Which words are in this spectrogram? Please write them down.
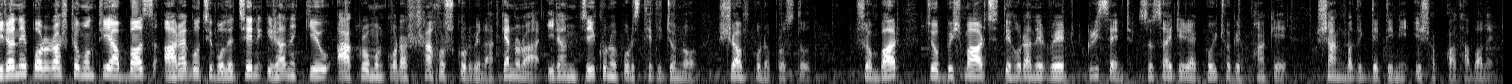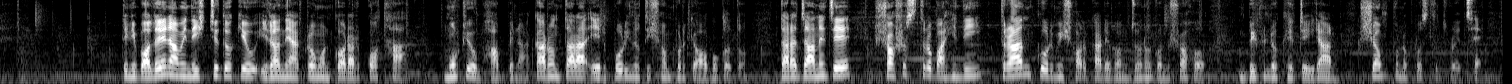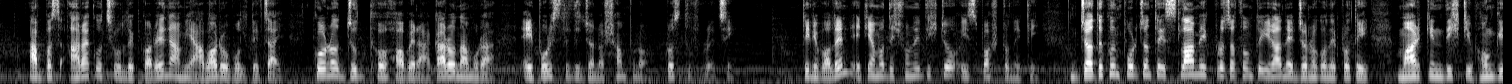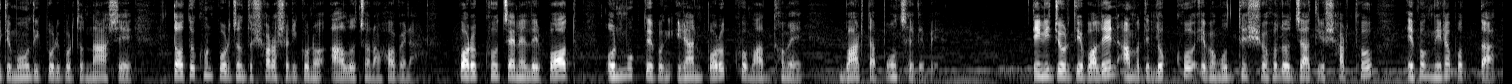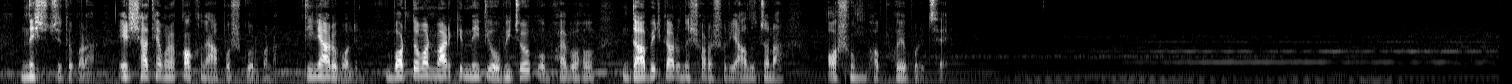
ইরানের পররাষ্ট্রমন্ত্রী আব্বাস আরাগোচি বলেছেন, ইরানে কেউ আক্রমণ করার সাহস করবে না, কেননা ইরান যে কোনো পরিস্থিতির জন্য সম্পূর্ণ প্রস্তুত। সোমবার, চব্বিশ মার্চ, তেহরানের রেড ক্রিসেন্ট সোসাইটির এক বৈঠকের ফাঁকে সাংবাদিকদের তিনি এসব কথা বলেন। তিনি বলেন, আমি নিশ্চিত কেউ ইরানে আক্রমণ করার কথা মোটেও ভাববে না, কারণ তারা এর পরিণতি সম্পর্কে অবগত। তারা জানে যে সশস্ত্র বাহিনী, ত্রাণকর্মী সরকার এবং জনগণ সহ বিভিন্ন ক্ষেত্রে ইরান সম্পূর্ণ প্রস্তুত রয়েছে। আব্বাস আরাকোচি উল্লেখ করেন, আমি আবারও বলতে চাই, কোনো যুদ্ধ হবে না, কারণ আমরা এই পরিস্থিতির জন্য সম্পূর্ণ প্রস্তুত রয়েছি। তিনি বলেন, এটি আমাদের সুনির্দিষ্ট স্পষ্ট নীতি। যতক্ষণ পর্যন্ত ইসলামিক প্রজাতন্ত্র ইরানের জনগণের প্রতি মার্কিন দৃষ্টিভঙ্গিতে মৌলিক পরিবর্তন না আসে ততক্ষণ পর্যন্ত সরাসরি কোনো আলোচনা হবে না। পরোক্ষ চ্যানেলের পথ, উন্মুক্ত এবং ইরান পরোক্ষ মাধ্যমে বার্তা পৌঁছে দেবে। তিনি জোর দিয়ে বলেন, আমাদের লক্ষ্য এবং উদ্দেশ্য হলো জাতীয় স্বার্থ এবং নিরাপত্তা নিশ্চিত করা। এর সাথে আমরা কখনো আপোষ করব না। তিনি আরও বলেন, বর্তমান মার্কিন নীতি অভিযোগ ও ভয়াবহ দাবির কারণে সরাসরি আলোচনা অসম্ভব হয়ে পড়েছে।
